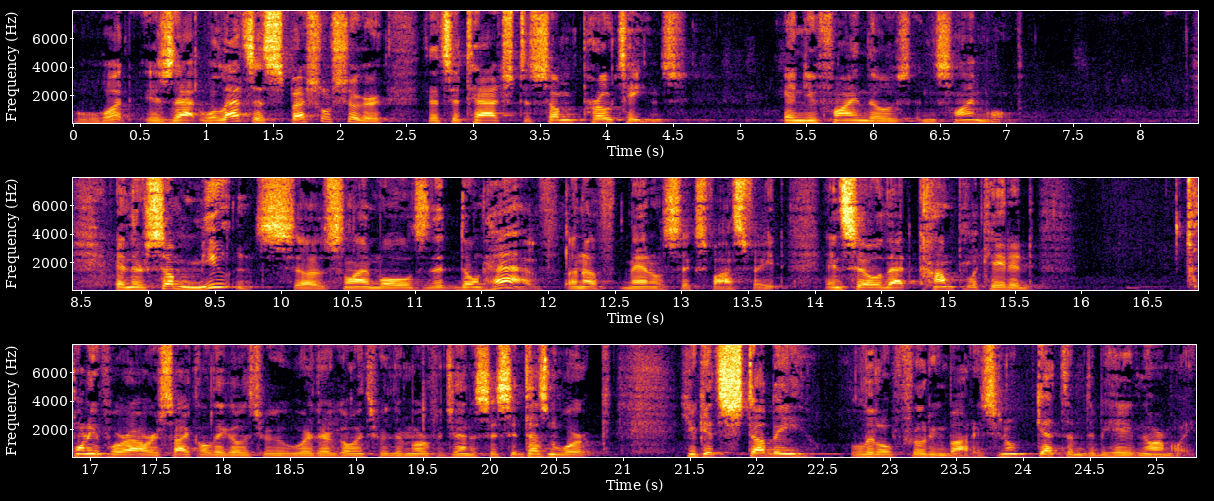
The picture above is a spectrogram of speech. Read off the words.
What is that? Well, that's a special sugar that's attached to some proteins, and you find those in slime mold. And there's some mutants of slime molds that don't have enough mannose 6 phosphate. And so that complicated 24 hour cycle they go through where they're going through their morphogenesis, it doesn't work. You get stubby little fruiting bodies. You don't get them to behave normally.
